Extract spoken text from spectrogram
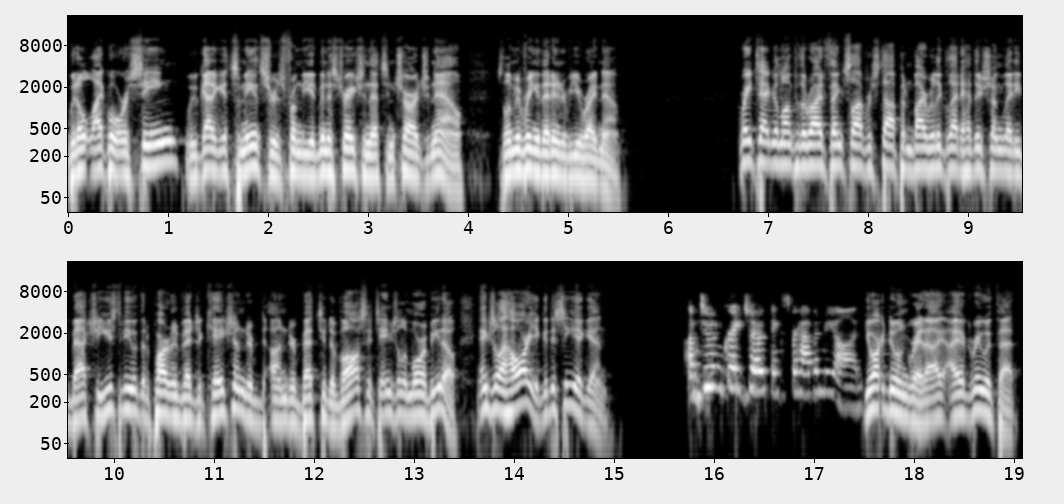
we don't like what we're seeing. We've got to get some answers from the administration that's in charge now. So let me bring you that interview right now. Great to have you along for the ride. Thanks a lot for stopping by. Really glad to have this young lady back. She used to be with the Department of Education under, under Betsy DeVos. It's Angela Morabito. Angela, how are you? Good to see you again. I'm doing great, Joe. Thanks for having me on. You are doing great. I, I agree with that.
